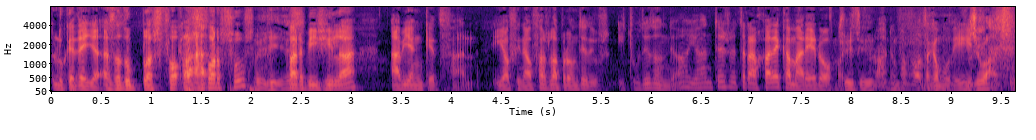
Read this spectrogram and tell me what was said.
El que deia, has de doblar esfo Clar, esforços dir, és- per vigilar aviam què et fan. I al final fas la pregunta i dius, ¿y tú de dónde? Oh, yo antes he trabajado de camarero. Sí, sí. No, no fa falta que m'ho diguis. igual. Sí,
